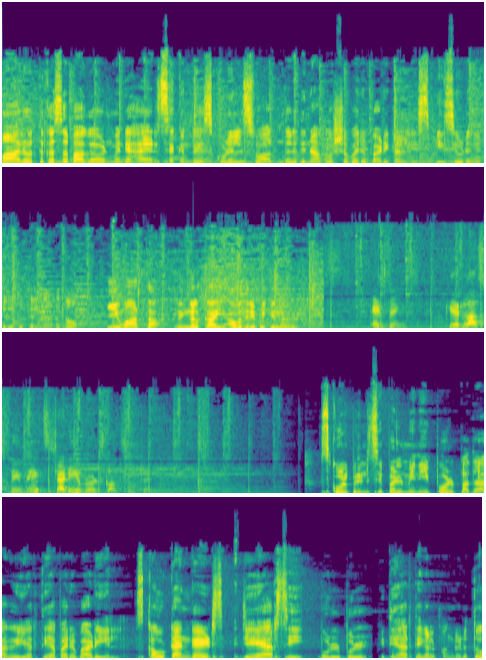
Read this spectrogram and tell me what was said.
Maloth Kasaba government higher secondary സ്കൂളിൽ സ്വാതന്ത്ര്യ ദിനാഘോഷ പരിപാടികൾ എസ് പി സിയുടെ നേതൃത്വത്തിൽ നടന്നു ഈ വാർത്ത നിങ്ങൾക്കായി അവതരിപ്പിക്കുന്നത് study abroad consultant. School principal Mini Paul പതാക ഉയർത്തിയ പരിപാടിയിൽ scout and guides J R C bulbul വിദ്യാർത്ഥികൾ പങ്കെടുത്തു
